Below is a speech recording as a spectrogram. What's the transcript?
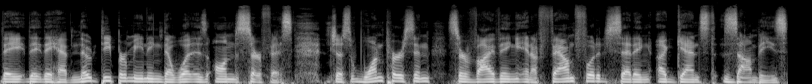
They they, they have no deeper meaning than what is on the surface. Just one person surviving in a found footage setting against zombies.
